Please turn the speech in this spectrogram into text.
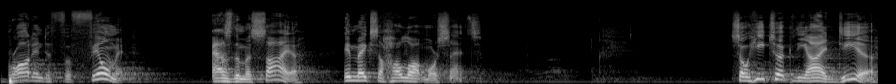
brought into fulfillment as the Messiah, it makes a whole lot more sense. So he took the idea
